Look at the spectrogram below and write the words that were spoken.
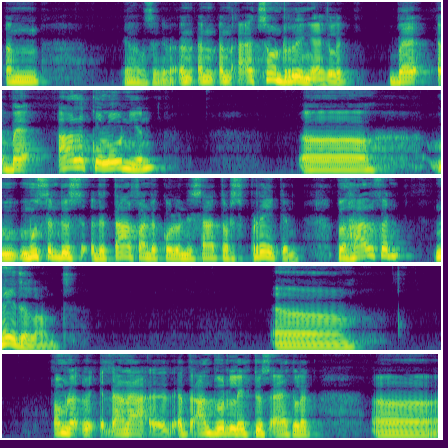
een ja, hoe zeg? Een, een, uitzondering eigenlijk. Bij, bij alle koloniën moesten dus de taal van de kolonisator spreken. Behalve Nederland. Uh, omdat, nou, het antwoord ligt dus eigenlijk uh,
